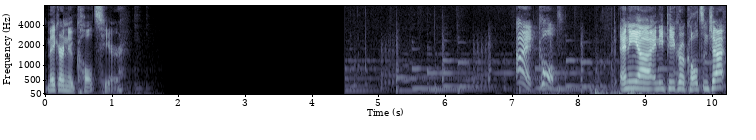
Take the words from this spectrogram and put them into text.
make our new cults here. All right, cult. Any uh any Picro cults in chat?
